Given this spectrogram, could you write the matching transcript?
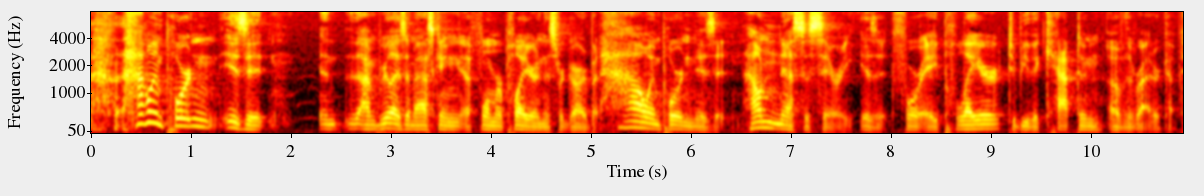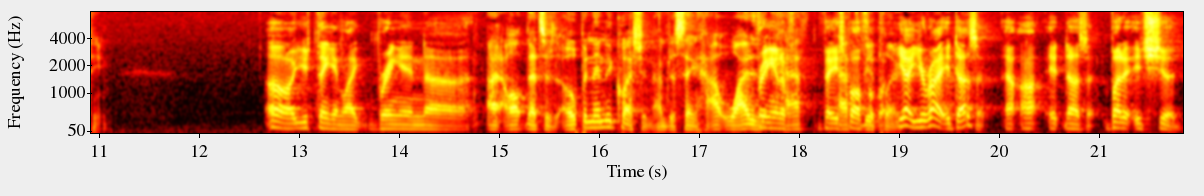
how important is it? And I realize I'm asking a former player in this regard, but how important is it? How necessary is it for a player to be the captain of the Ryder Cup team? Oh, you're thinking like bringing. Uh, I, all, that's an open-ended question. I'm just saying how. Why does bringing it have, a baseball have football? Yeah, you're right. It doesn't. Uh, uh, it doesn't. But it should.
